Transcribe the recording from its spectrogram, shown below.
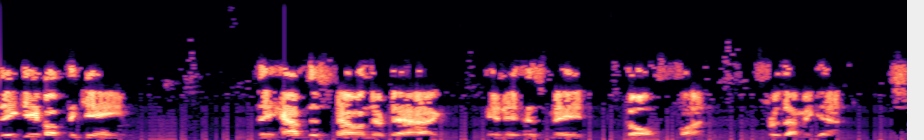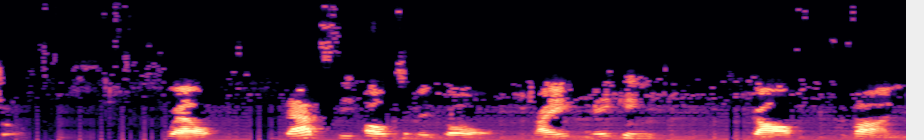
they gave up the game, they have this now in their bag, and it has made golf fun for them again. So. Well, that's the ultimate goal, right? Making golf fun.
